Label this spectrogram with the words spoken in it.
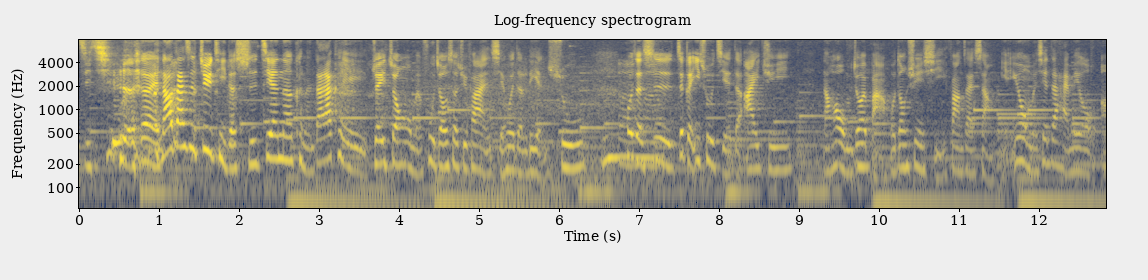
机器人。对，然后但是具体的时间呢，可能大家可以追踪我们富州社区发展协会的脸书，或者是这个艺术节的 IG，然后我们就会把活动讯息放在上面。因为我们现在还没有呃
